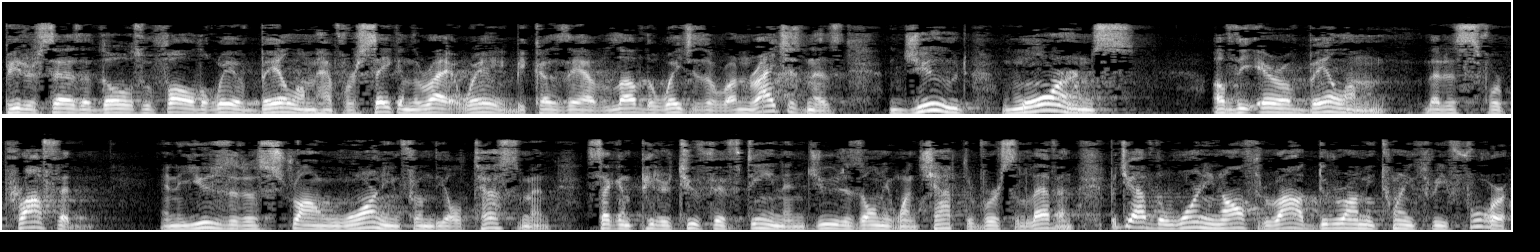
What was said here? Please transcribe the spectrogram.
Peter says that those who follow the way of Balaam have forsaken the right way because they have loved the wages of unrighteousness. Jude warns of the error of Balaam that is for profit and he uses a strong warning from the Old Testament. 2 Peter 2.15 and Jude is only one chapter, verse 11. But you have the warning all throughout Deuteronomy 23.4,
